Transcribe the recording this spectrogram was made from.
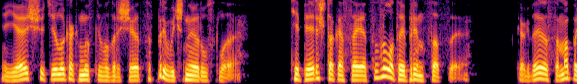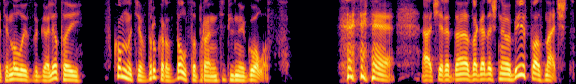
я ощутила, как мысли возвращаются в привычное русло. Теперь, что касается Золотой Принцессы. Когда я сама потянулась за галетой, в комнате вдруг раздался пронзительный голос. «Хе-хе-хе, очередное загадочное убийство, значит?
